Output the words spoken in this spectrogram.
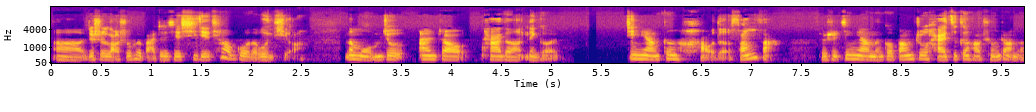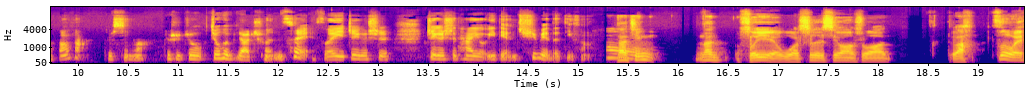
啊，就是老师会把这些细节跳过的问题了。那么我们就按照他的那个尽量更好的方法。就是尽量能够帮助孩子更好成长的方法就行了，就是就就会比较纯粹，所以这个是这个是它有一点区别的地方。那今那所以我是希望说，对吧？作为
